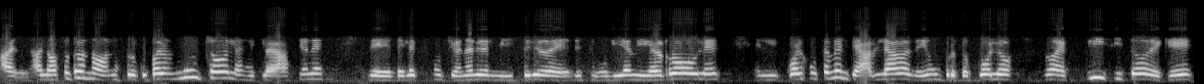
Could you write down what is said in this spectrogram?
a, nosotros no, nos preocuparon mucho las declaraciones del exfuncionario del Ministerio de, Seguridad, Miguel Robles, en el cual justamente hablaba de un protocolo no explícito, de que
